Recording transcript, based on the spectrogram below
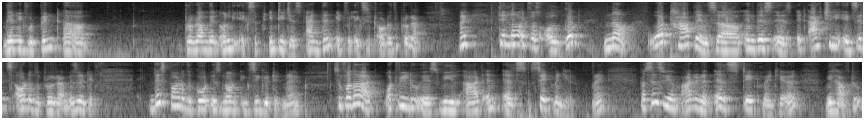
then it would print uh, program will only accept integers and then it will exit out of the program right? Till now it was all good. Now what happens uh, in this is it actually exits out of the program isn't it? This part of the code is not executed right? So for that what we'll do is we'll add an else statement here right? Now since we have added an else statement here we'll have to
